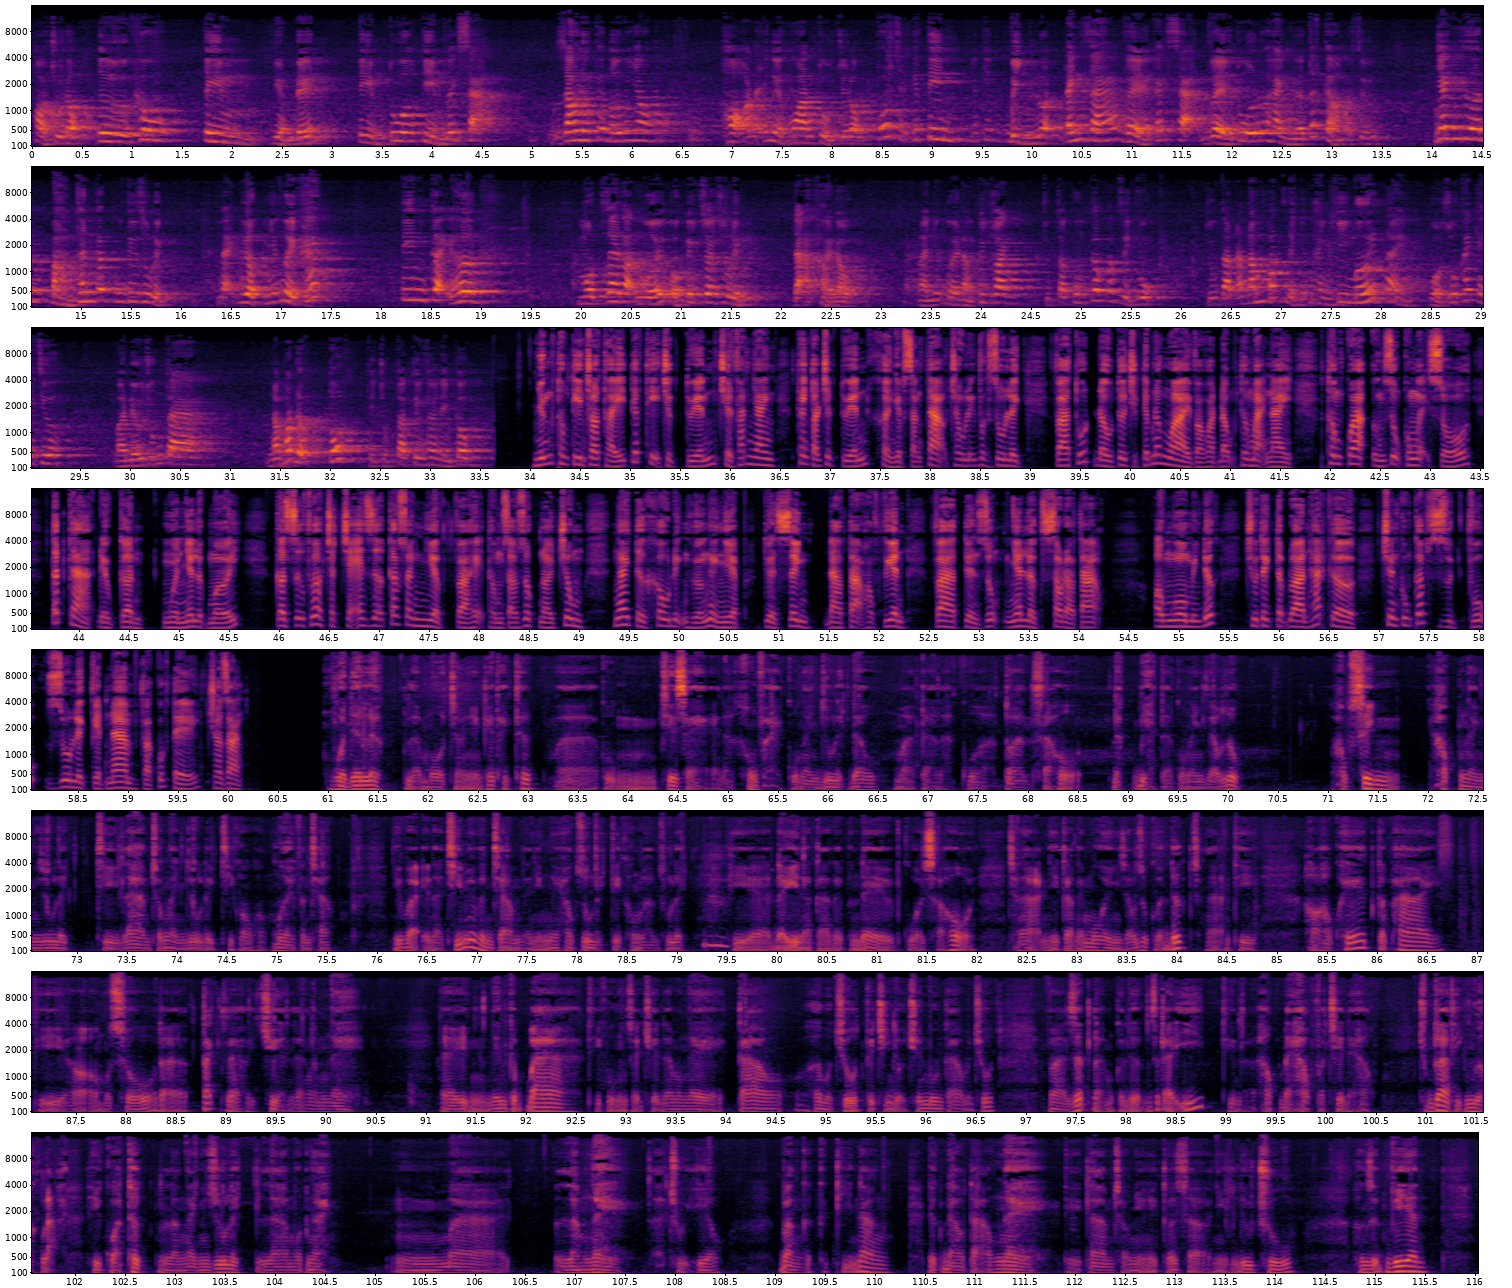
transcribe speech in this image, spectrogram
họ chủ động từ khâu tìm điểm đến, tìm tour, tìm khách sạn, giao lưu kết nối với nhau. Họ là những người hoàn thủ chủ động post những cái tin, những cái bình luận đánh giá về khách sạn, về tour lữ hành và tất cả mọi thứ. Nhanh hơn bản thân các công ty du lịch, lại được những người khác tin cậy hơn. Một giai đoạn mới của kinh doanh du lịch đã khởi đầu. Là những người làm kinh doanh, chúng ta cung cấp các dịch vụ. Chúng ta đã nắm bắt được những hành vi mới này của du khách hay chưa? Và nếu chúng ta nắm bắt được tốt thì chúng ta kinh doanh thành công. Những thông tin cho thấy tiếp thị trực tuyến, chuyển phát nhanh, thanh toán trực tuyến, khởi nghiệp sáng tạo trong lĩnh vực du lịch và thu hút đầu tư trực tiếp nước ngoài vào hoạt động thương mại này thông qua ứng dụng công nghệ số, tất cả đều cần nguồn nhân lực mới, cần sự phối hợp chặt chẽ giữa các doanh nghiệp và hệ thống giáo dục nói chung ngay từ khâu định hướng nghề nghiệp, tuyển sinh, đào tạo học viên và tuyển dụng nhân lực sau đào tạo. Ông Ngô Minh Đức, Chủ tịch Tập đoàn HG, chuyên cung cấp dịch vụ du lịch Việt Nam và quốc tế cho rằng nguồn nhân lực là một trong những cái thách thức mà cũng chia sẻ là không phải của ngành du lịch đâu mà cả là của toàn xã hội đặc biệt là của ngành giáo dục. Học sinh học ngành du lịch thì làm trong ngành du lịch chỉ có khoảng 10% như vậy là 90% là những người học du lịch thì không làm du lịch. Ừ. thì à, đấy là các cái vấn đề của xã hội. Chẳng hạn như các cái mô hình giáo dục ở Đức chẳng hạn thì họ học hết cấp 2 thì họ một số đã tách ra để chuyển sang làm nghề Đấy, lên cấp 3 thì cũng sẽ chuyển ra một nghề cao hơn một chút về trình độ chuyên môn cao một chút. Và rất là một cái lượng rất là ít thì là học đại học và trên đại học. Chúng ta thì ngược lại thì quả thực là ngành du lịch là một ngành mà làm nghề là chủ yếu bằng các cái kỹ năng được đào tạo nghề để làm trong những cái cơ sở như lưu trú hướng dẫn viên.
